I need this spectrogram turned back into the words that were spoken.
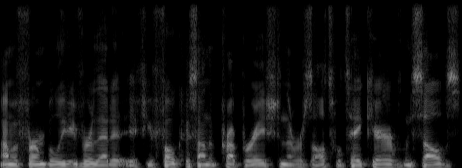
I'm a firm believer that if you focus on the preparation, the results will take care of themselves.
